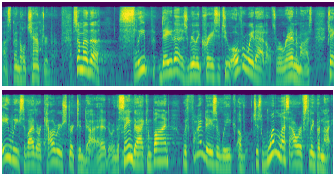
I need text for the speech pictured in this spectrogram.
uh, spend a whole chapter about. Some of the Sleep data is really crazy too. Overweight adults were randomized to eight weeks of either a calorie restricted diet or the same diet combined with five days a week of just one less hour of sleep a night.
